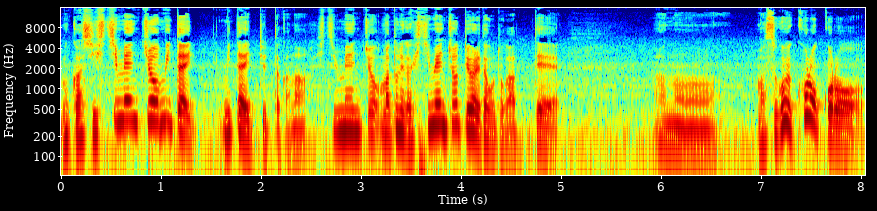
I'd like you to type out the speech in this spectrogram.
昔七面鳥みたいみたいって言ったかな？七面鳥まあとにかく七面鳥って言われたことがあってあのまあ、すごいコロコロ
